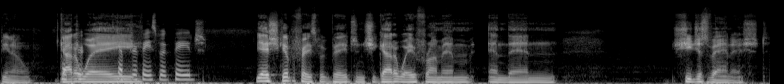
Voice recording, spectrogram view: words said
you know got Kept her- away Kept her Facebook page. yeah she kept her facebook page and she got away from him and then she just vanished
